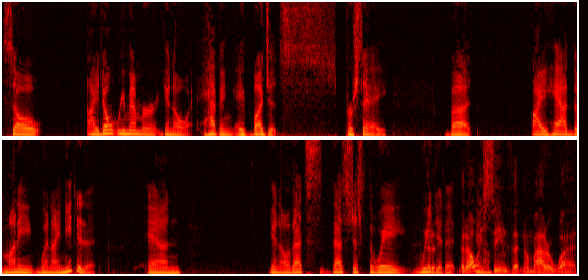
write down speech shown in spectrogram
So I don't remember, you know, having a budget per se, but I had the money when I needed it, and you know that's that's just the way we It- did it. It you always know. seemed that no matter what,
